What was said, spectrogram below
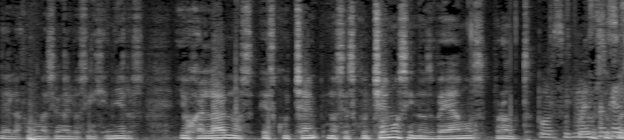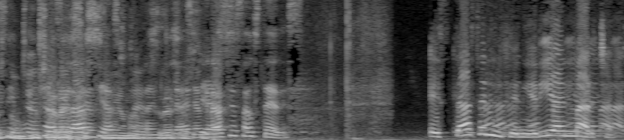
de la formación de los ingenieros. Y ojalá nos, nos escuchemos y nos veamos pronto. Por supuesto, que sí. Muchas, gracias. Gracias. gracias. a ustedes. Estás en Ingeniería en Marcha.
